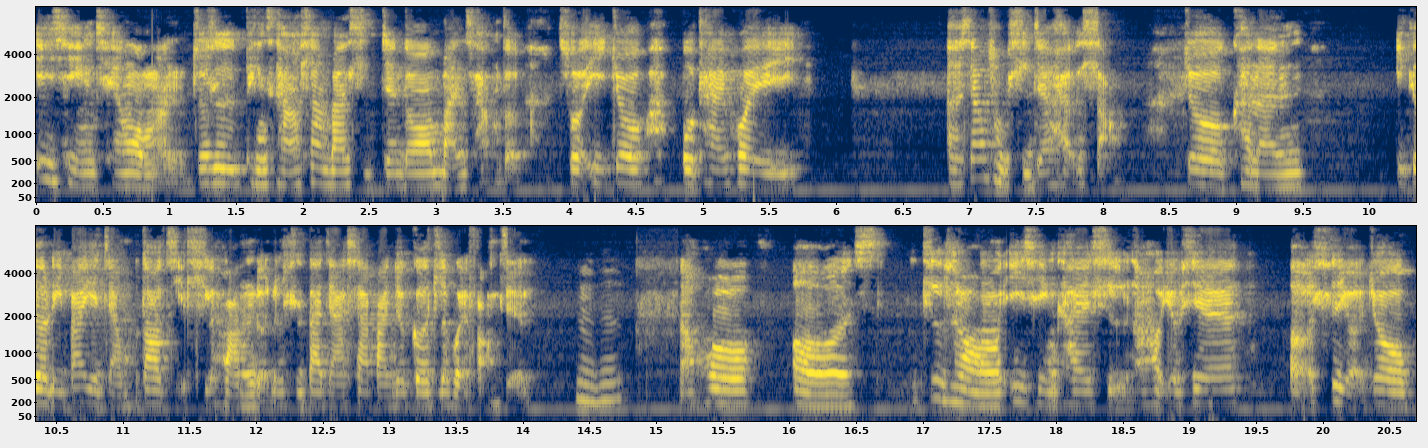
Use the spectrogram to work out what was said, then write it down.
疫情前，我们就是平常上班时间都蛮长的，所以就不太会，呃，相处时间很少，就可能一个礼拜也讲不到几次话的，就是大家下班就各自回房间。嗯哼，然后呃，自从疫情开始，然后有些。呃，室友就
